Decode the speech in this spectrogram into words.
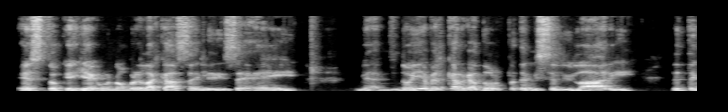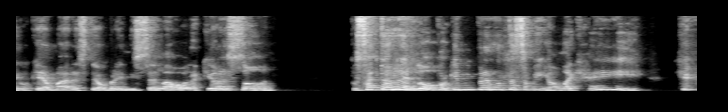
esto, que llega un hombre a la casa y le dice, hey, no lleve el cargador de mi celular y le tengo que llamar a este hombre y mi cel ahora, ¿qué horas son? Pues saca el reloj, ¿por qué me preguntas a mí? I'm like, hey.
